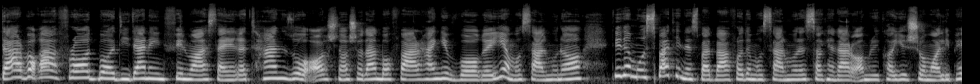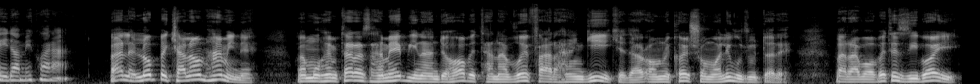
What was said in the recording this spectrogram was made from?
در واقع افراد با دیدن این فیلم و از طریق تنز و آشنا شدن با فرهنگ واقعی مسلمونا دید مثبتی نسبت به افراد مسلمان ساکن در آمریکای شمالی پیدا می‌کنن بله لب به کلام همینه و مهمتر از همه بیننده ها به تنوع فرهنگی که در آمریکای شمالی وجود داره و روابط زیبایی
